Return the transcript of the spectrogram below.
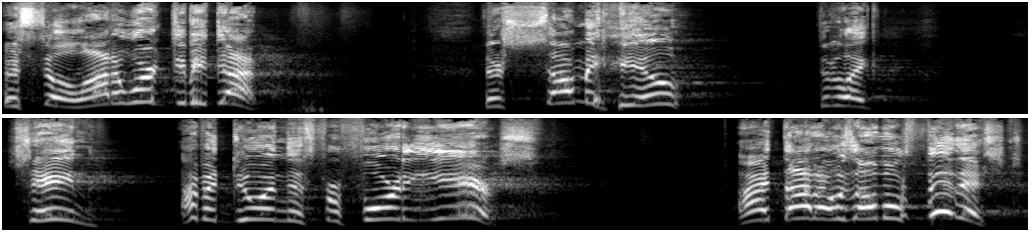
there's still a lot of work to be done. There's some of you that are like, Shane, I've been doing this for 40 years. I thought I was almost finished.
